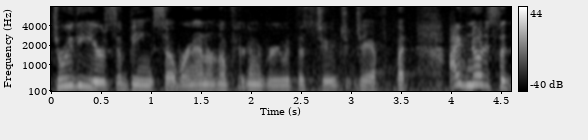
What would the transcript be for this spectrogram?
through the years of being sober, and I don't know if you're going to agree with this too, JF, but I've noticed that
